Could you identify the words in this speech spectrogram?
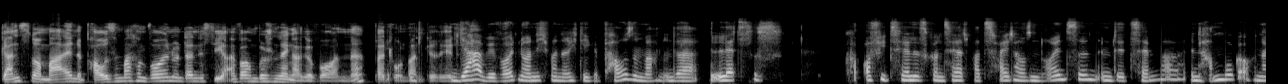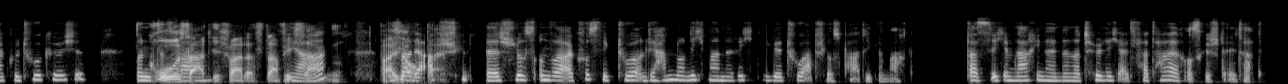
ganz normal eine Pause machen wollen und dann ist die einfach ein bisschen länger geworden, ne? Bei Tonbandgeräten. Ja, wir wollten noch nicht mal eine richtige Pause machen. Unser letztes offizielles Konzert war 2019 im Dezember in Hamburg, auch in der Kulturkirche. Und Großartig war, war, das, darf ich ja, sagen. War das war der Abschluss äh, unserer Akustiktour und wir haben noch nicht mal eine richtige Tourabschlussparty gemacht. Was sich im Nachhinein natürlich als fatal herausgestellt hat.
